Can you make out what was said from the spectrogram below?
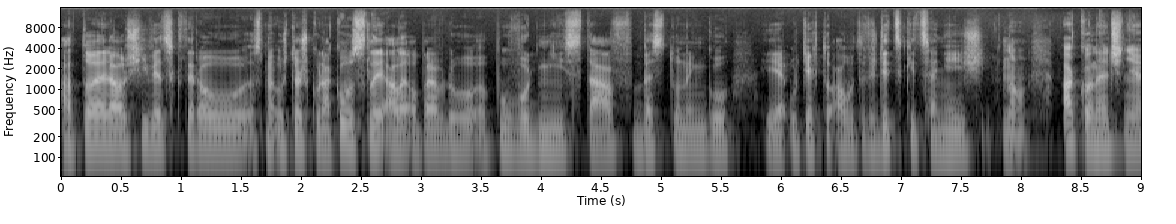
A to je další věc, kterou jsme už trošku nakousli, ale opravdu původní stav bez tuningu je u těchto aut vždycky cenější. No a konečně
